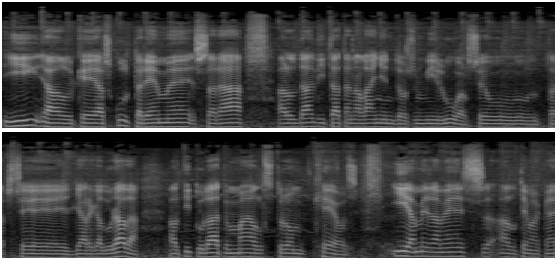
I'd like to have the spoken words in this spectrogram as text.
i el que escoltarem serà el d'editat en l'any 2001, el seu tercer llarga durada, el titulat Maelstrom Chaos. I a més a més el tema que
